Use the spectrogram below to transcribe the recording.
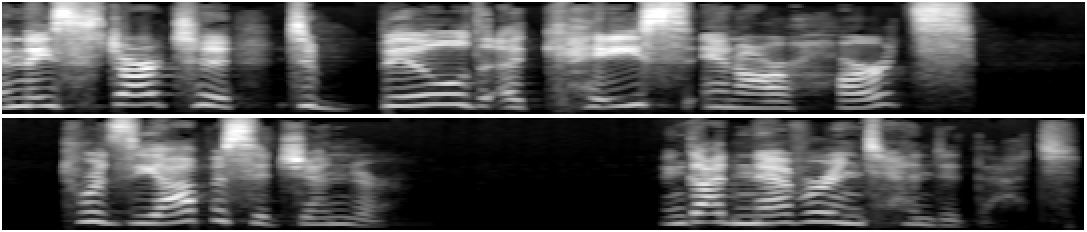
And they start to, to build a case in our hearts towards the opposite gender. And God never intended that.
